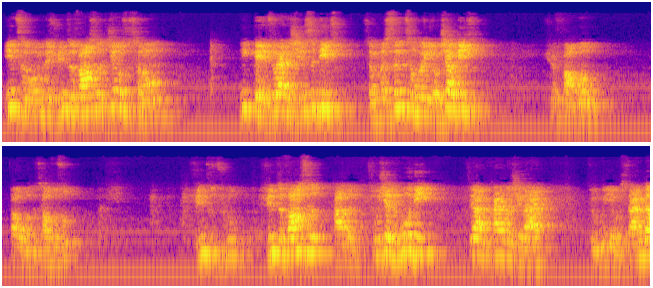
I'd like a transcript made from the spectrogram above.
因此，我们的寻址方式就是从你给出来的形式地址怎么生成为有效地址。去访问到我的操作数，寻址出寻址方式，它的出现的目的，这样概括起来，总共有三个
